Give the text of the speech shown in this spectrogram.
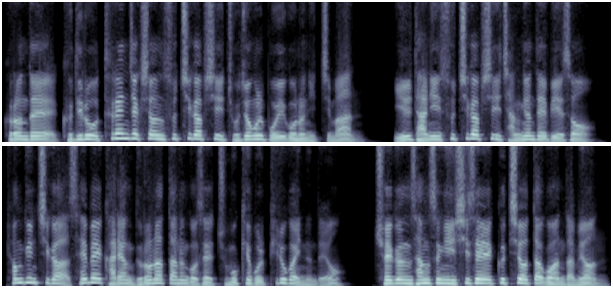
그런데 그 뒤로 트랜잭션 수치값이 조정을 보이고는 있지만 일 단위 수치값이 작년 대비해서 평균치가 3배 가량 늘어났다는 것에 주목해 볼 필요가 있는데요. 최근 상승이 시세의 끝이었다고 한다면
